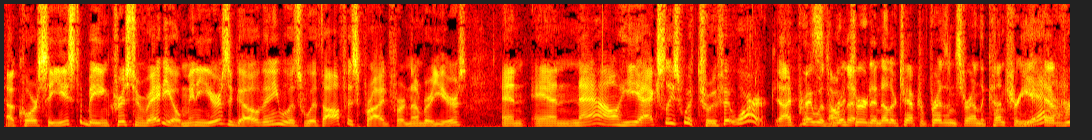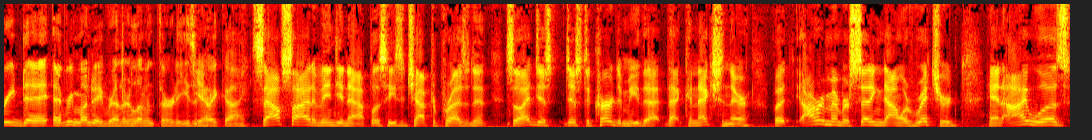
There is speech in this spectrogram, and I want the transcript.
of course, he used to be in Christian radio many years ago. Then he was with Office Pride for a number of years, and and now he actually is with Truth at Work. I pray with On the- Richard and other chapter presidents around the country Yeah. every day, every Monday, rather, 1130. He's a Yeah. great guy. South side of Indianapolis. He's a chapter president. So that just just occurred to me that that connection there. But I remember sitting down with Richard, and I was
